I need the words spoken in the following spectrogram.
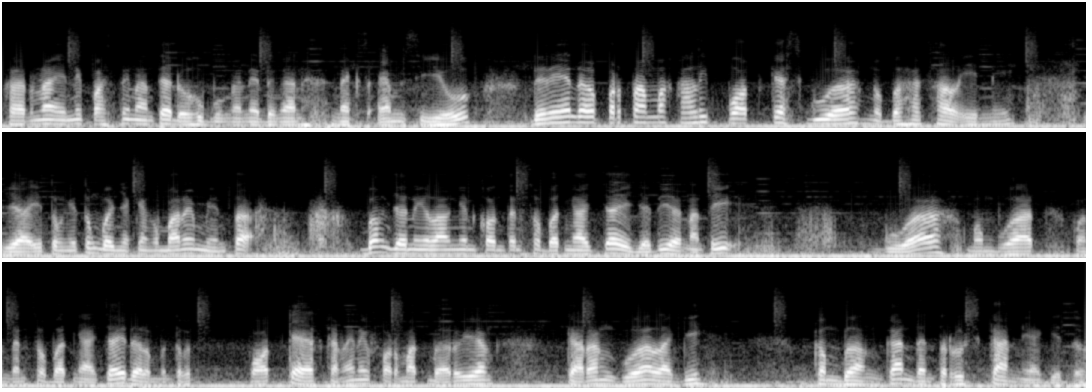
Karena ini pasti nanti ada hubungannya dengan next MCU dan ini adalah pertama kali podcast gue ngebahas hal ini. Ya hitung-hitung banyak yang kemarin minta bang jangan hilangin konten sobat ngacai. Jadi ya nanti gue membuat konten sobat ngacai dalam bentuk podcast. Karena ini format baru yang sekarang gue lagi kembangkan dan teruskan ya gitu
